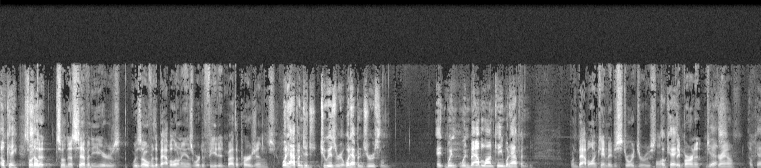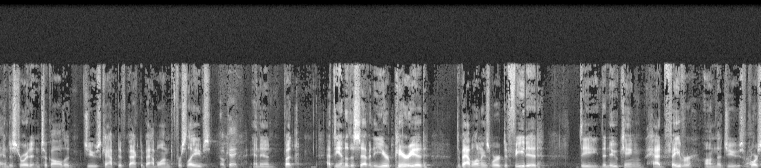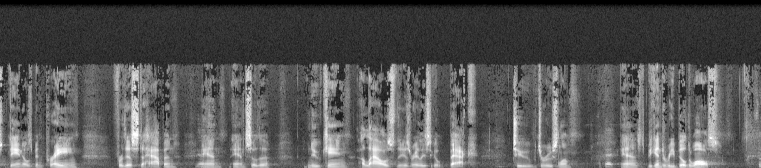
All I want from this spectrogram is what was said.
Okay. So so, the, so the 70 years was over. The Babylonians were defeated by the Persians. What happened to, to Israel? What happened to Jerusalem? It, when, when Babylon came, what happened? When Babylon came, they destroyed Jerusalem. Okay. They burned it to yes. the ground okay. and destroyed it and took all the Jews captive back to Babylon for slaves. Okay. And then, but at the end of the 70 year period, the Babylonians were defeated. The, the new king had favor on the Jews. Right. Of course, Daniel's been praying for this to happen. And, and so the new king allows the Israelis to go back to Jerusalem okay. and begin to rebuild the walls.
